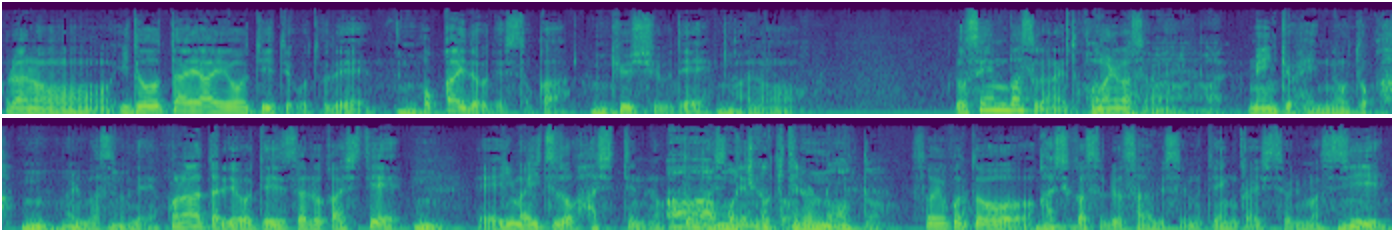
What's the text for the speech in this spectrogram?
これあの移動体 IoT ということで、うん、北海道ですとか、うん、九州で、うん、あの路線バスがないと困りますよね、はいはい、免許返納とかありますので、うんうんうん、この辺りをデジタル化して、うん、えー、今いつど走ってるのどこ走ってるのとそういうことを可視化するサービスを今展開しておりますし、うん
